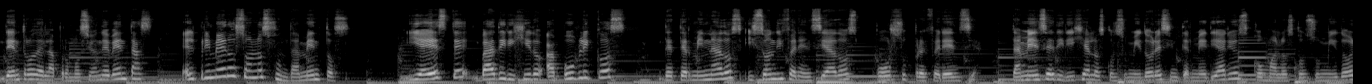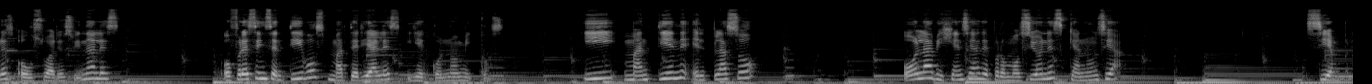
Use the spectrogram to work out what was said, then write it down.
dentro de la promoción de ventas. El primero son los fundamentos, y este va dirigido a públicos determinados y son diferenciados por su preferencia. También se dirige a los consumidores intermediarios como a los consumidores o usuarios finales. Ofrece incentivos materiales y económicos y mantiene el plazo o la vigencia de promociones que anuncia siempre.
